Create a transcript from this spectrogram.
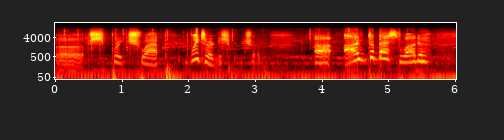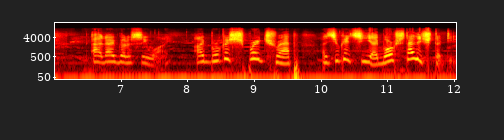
Uh, Springtrap. Winter the Springtrap. Uh, I'm the best one. And I'm gonna see why. I broke a Springtrap. As you can see, I'm more stylish than the,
